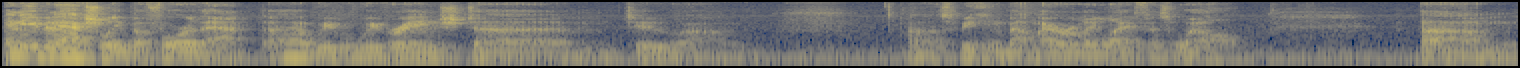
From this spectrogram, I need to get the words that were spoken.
and even actually before that, uh, we've we've arranged uh, to um, uh, speaking about my early life as well. Um,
